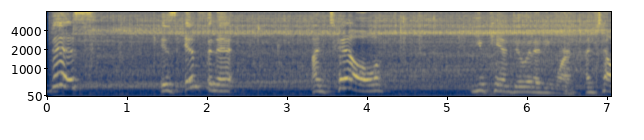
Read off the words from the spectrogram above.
This is infinite until you can't do it anymore, until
